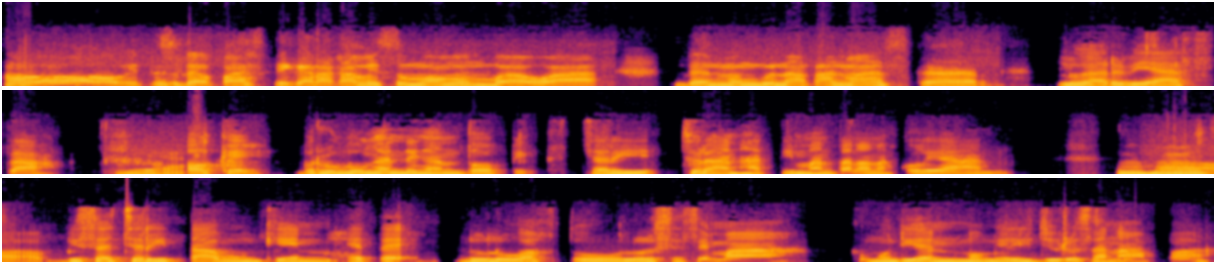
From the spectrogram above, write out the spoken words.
Oh, itu sudah pasti karena kami semua membawa dan menggunakan masker. Luar biasa. Yeah. Oke, okay, berhubungan dengan topik cari curahan hati mantan anak kuliahan. Mm-hmm. Uh, bisa cerita mungkin Ete dulu waktu lulus SMA, kemudian memilih jurusan apa?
